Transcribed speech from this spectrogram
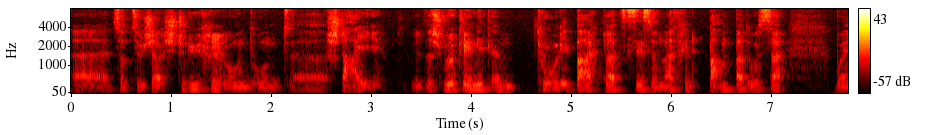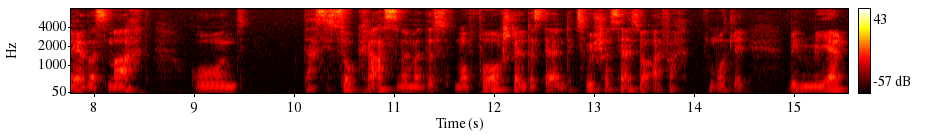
Äh, so zwischen Sträucher und, und äh, Stein. Das war wirklich nicht ein Touri-Parkplatz, sondern einfach in der Pampa draussen, wo er das macht. Und das ist so krass, wenn man das mal vorstellt, dass der in der Zwischensaison einfach vermutlich wie wir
